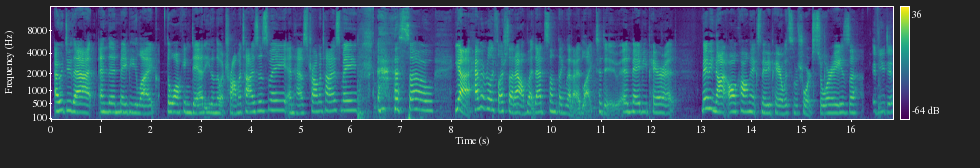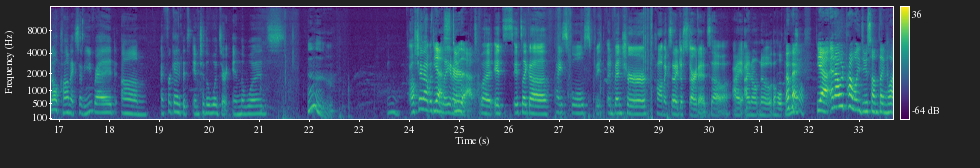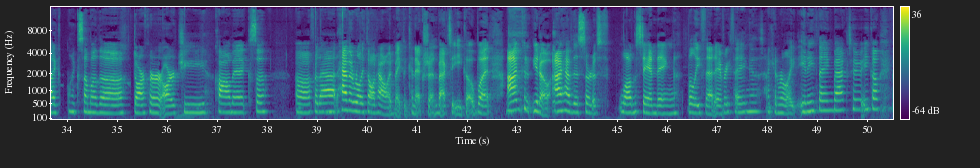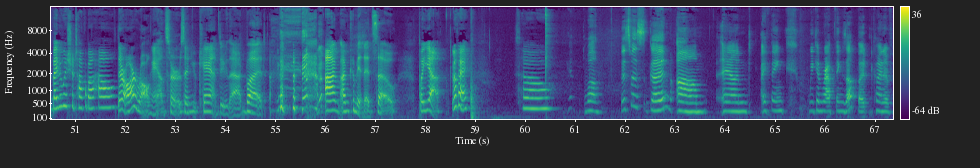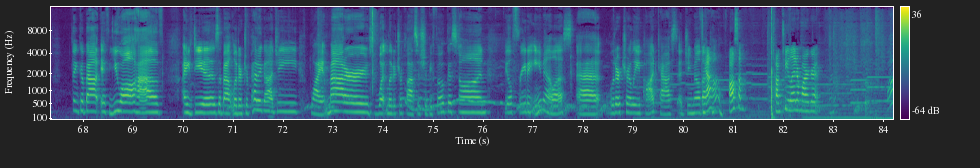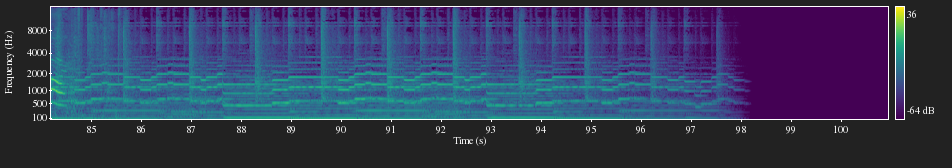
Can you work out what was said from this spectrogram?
I would do that and then maybe like The Walking Dead, even though it traumatizes me and has traumatized me. so, yeah, haven't really fleshed that out, but that's something that I'd like to do. And maybe pair it maybe not all comics, maybe pair with some short stories. If you did all comics, have you read? Um, I forget if it's Into the Woods or In the Woods. Mm. I'll share that with Yes, you later. Yes, do that. But it's it's like a high school sp- adventure comics that I just started, so I I don't know the whole thing Okay. myself. Yeah, and I would probably do something like like some of the darker Archie comics uh, for that. Haven't really thought how I'd make the connection back to Eco, but I'm you know I have this sort of long-standing belief that everything is, I can relate anything back to Eco. And maybe we should talk about how there are wrong answers and you can't do that, but I'm I'm committed. So, but yeah, okay. So Well, this was good. Um, and I think we can wrap things up, but kind of think about if you all have ideas about literature pedagogy, why it matters, what literature classes should be focused on. Feel free to email us at literaturelypodcast at gmail.com. yeah, awesome. Talk to you later, Margaret. Bye.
